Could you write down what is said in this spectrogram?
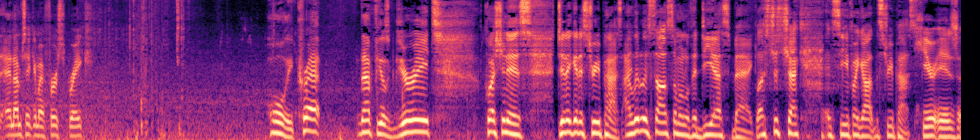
and I'm taking my first break. Holy crap, that feels great. Question is, did I get a street pass? I literally saw someone with a DS bag. Let's just check and see if I got the street pass. Here is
